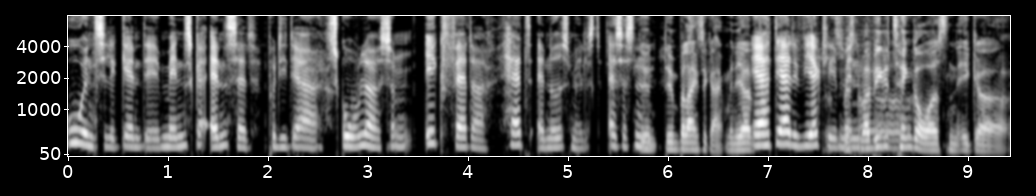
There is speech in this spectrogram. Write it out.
uintelligente mennesker ansat på de der skoler, som ikke fatter hat af noget som helst. Altså Det, sådan, er- det er en balancegang, men jeg, ja, det er det virkelig, så man skal men bare virkelig tænke over sådan, ikke at,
